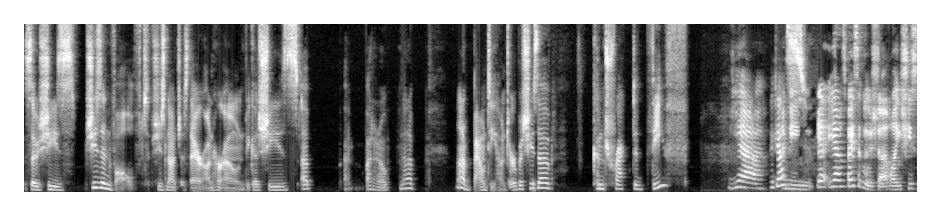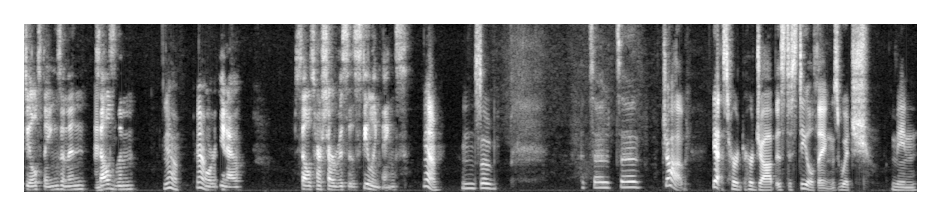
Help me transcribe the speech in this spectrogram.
So she's she's involved. She's not just there on her own because she's a I don't know, not a not a bounty hunter, but she's a contracted thief. Yeah. I guess. I mean, yeah, yeah, it's basically what she does. Like, she steals things and then sells them, Yeah, yeah. or, you know, sells her services stealing things. Yeah. And so it's a it's a job. Yes, her her job is to steal things, which I mean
